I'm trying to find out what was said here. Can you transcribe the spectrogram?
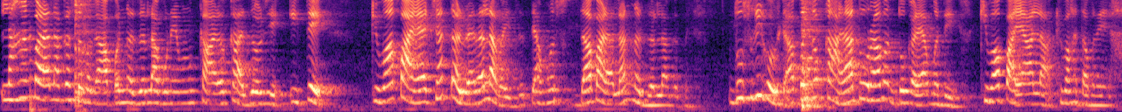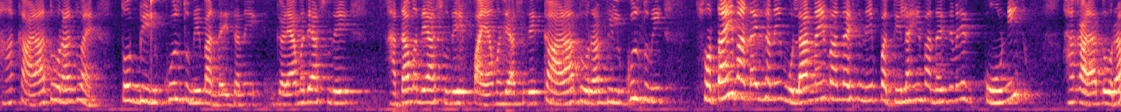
लहान बाळाला कसं बघा आपण नजर लागू नये म्हणून काळं काजळ जे इथे किंवा पायाच्या तळव्याला लावायचं त्यामुळे सुद्धा बाळाला नजर लागत नाही. दुसरी गोष्ट आपण जो काळा दोरा म्हणतो गळ्यामध्ये किंवा पायाला किंवा हातामध्ये हा काळा दोरा जो आहे तो बिलकुल तुम्ही बांधायचा नाही. गळ्यामध्ये असू दे हातामध्ये असू दे पायामध्ये असू दे काळा दोरा बिलकुल तुम्ही स्वतःही बांधायचं नाही मुलांनाही बांधायचं नाही पतीलाही बांधायचं नाही. म्हणजे कोणीच हा काळा दोरा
